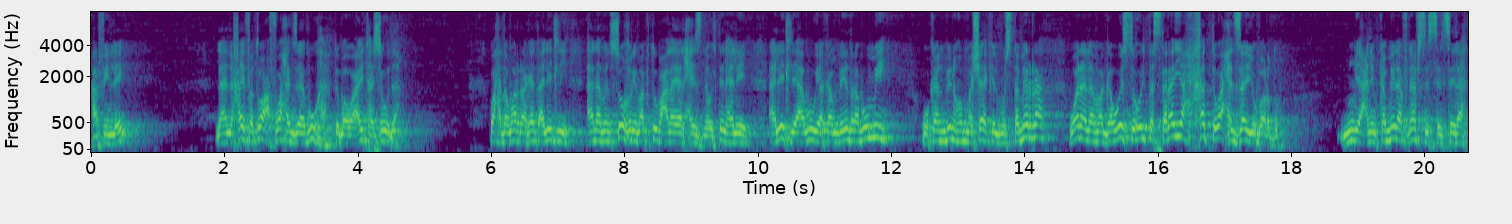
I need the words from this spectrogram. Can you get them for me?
عارفين ليه؟ لأن خايفة تقع في واحد زي أبوها تبقى وعيتها سودة. واحدة مرة جت قالت لي أنا من صغري مكتوب عليا الحزن. قلت لها ليه؟ قالت لي أبويا كان بيضرب أمي وكان بينهم مشاكل مستمرة وأنا لما اتجوزت قلت استريح خدت واحد زيه برضه. يعني مكملة في نفس السلسلة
